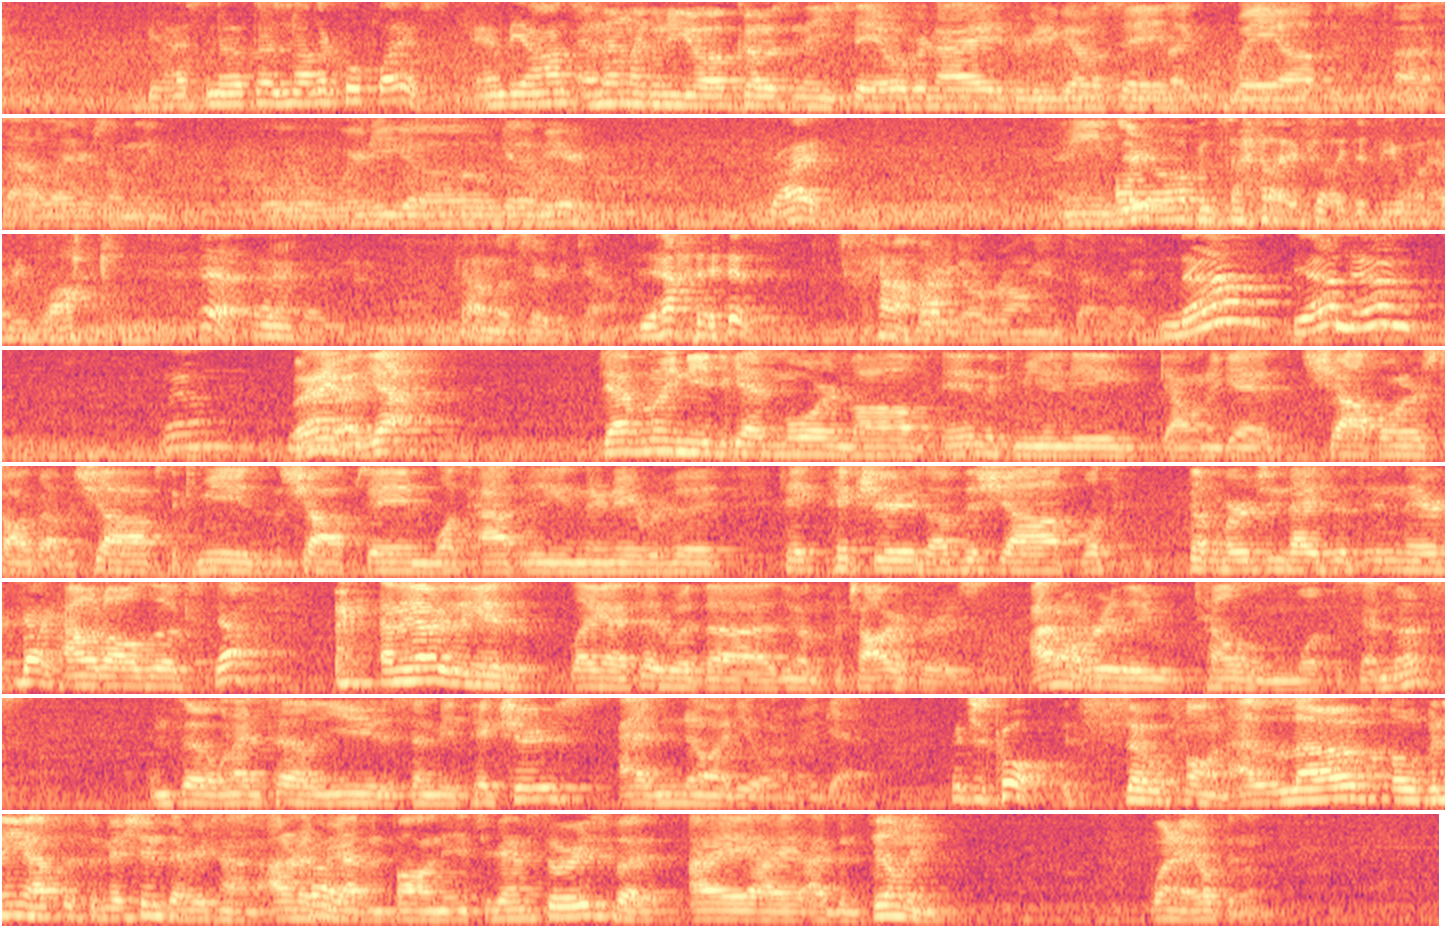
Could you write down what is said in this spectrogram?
it'd be nice to know if there's another cool place. Ambiance. And then like when you go up coast and then you stay overnight, if you're gonna go say like way up to uh, satellite or something, well, where do you go get a beer? right. I mean, Although up in satellite, I feel like there'd be one every block. yeah, but, you know. it's kind of a surfy town. Yeah, it is. It's kind of hard to go wrong in satellite. No, yeah, no. Well, But no. anyway, yeah, definitely need to get more involved in the community. I want to get shop owners talk about the shops, the communities that the shops in, what's happening in their neighborhood. Take pictures of the shop, what's the merchandise that's in there, Right. how it all looks. Yeah, And the other thing is, like I said with uh, you know the photographers, I don't really tell them what to send us, and so when I tell you to send me pictures, I have no idea what I'm gonna get. which is cool. It's so fun. I love opening up the submissions every time. I don't know if you have been following the Instagram stories, but I, I I've been filming when I open them,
